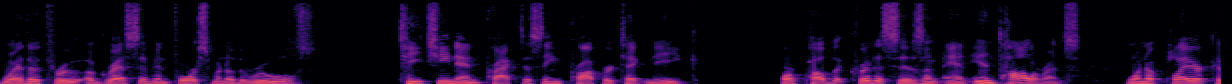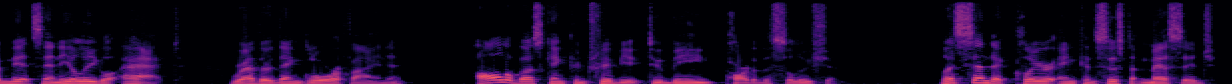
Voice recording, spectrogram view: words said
whether through aggressive enforcement of the rules, teaching and practicing proper technique, or public criticism and intolerance when a player commits an illegal act rather than glorifying it, all of us can contribute to being part of the solution. Let's send a clear and consistent message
